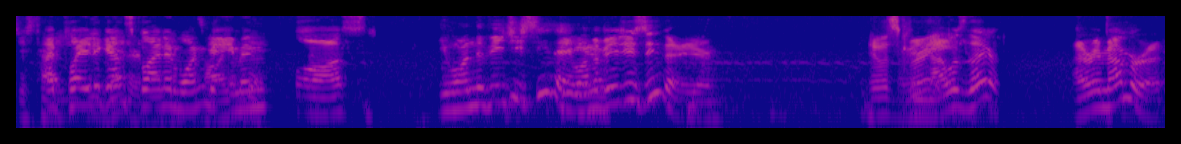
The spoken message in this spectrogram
Just I played against better, Glenn man. in one That's game and lost. You won the VGC that He won the. VGC that year. It was I mean, great. I was there. I remember it.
